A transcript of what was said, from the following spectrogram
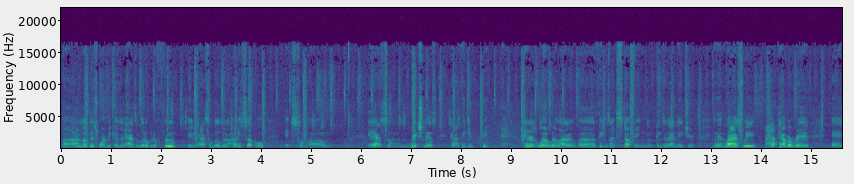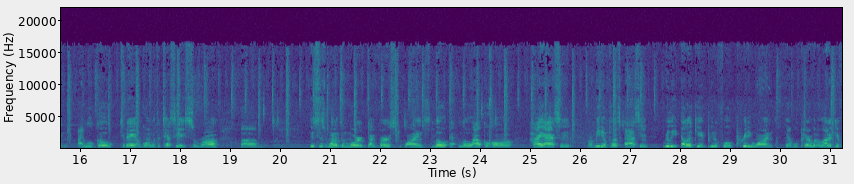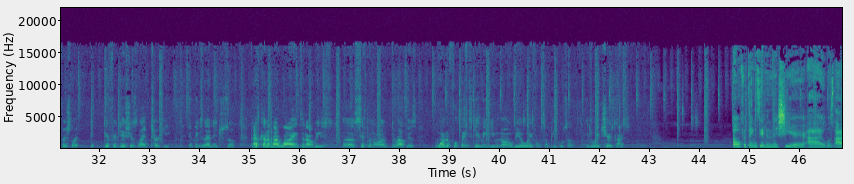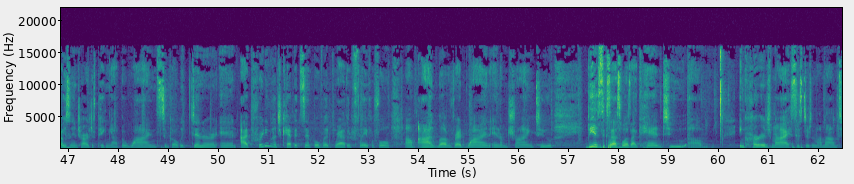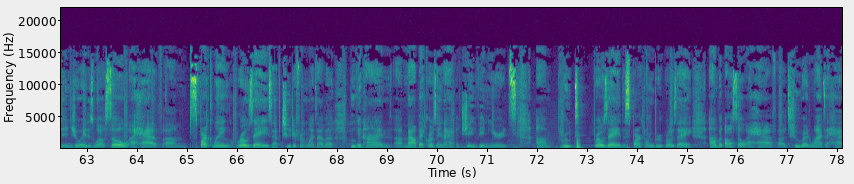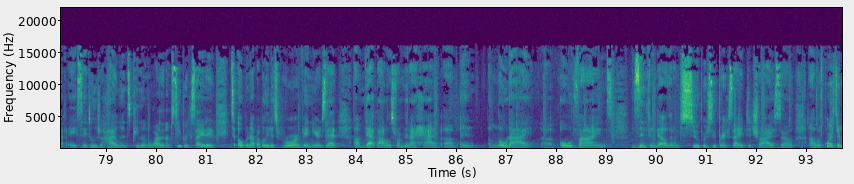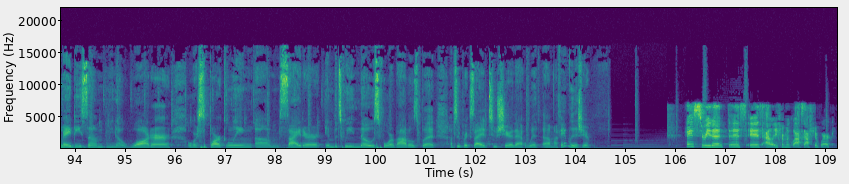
Uh, I love this one because it has a little bit of fruit. It has a little bit of honeysuckle. It's some. Um, it has some richness, and I think it, it pairs well with a lot of uh, things like stuffing and things of that nature. And then lastly, I have to have a red, and I will go today. I'm going with the Tessier Syrah. Um, this is one of the more diverse wines, low low alcohol, high acid, or medium plus acid really elegant, beautiful, pretty wine that will pair with a lot of different like different dishes like turkey and things of that nature. So that's kind of my wines that I'll be uh, sipping on throughout this wonderful Thanksgiving, even though I'm gonna be away from some people. So anyway, cheers, guys. So for Thanksgiving this year, I was obviously in charge of picking out the wines to go with dinner, and I pretty much kept it simple but rather flavorful. Um, I love red wine, and I'm trying to be as successful as I can to um, encourage my sisters and my mom to enjoy it as well. So I have um, sparkling rosés. I have two different ones. I have a Guggenheim uh, Malbec rosé and I have a J Vineyards um, Brut rose, the sparkling brut rose. Um, but also, I have uh, two red wines. I have a Santa Lucia Highlands Pinot Noir that I'm super excited to open up. I believe it's Roar Vineyards that um, that bottle is from. Then I have um, an a Lodi, uh, Old Vines, Zinfandel that I'm super, super excited to try. So, um, of course, there may be some, you know, water or sparkling um, cider in between those four bottles, but I'm super excited to share that with uh, my family this year. Hey, Sarita, this is Alleigh from A Glass After Work.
